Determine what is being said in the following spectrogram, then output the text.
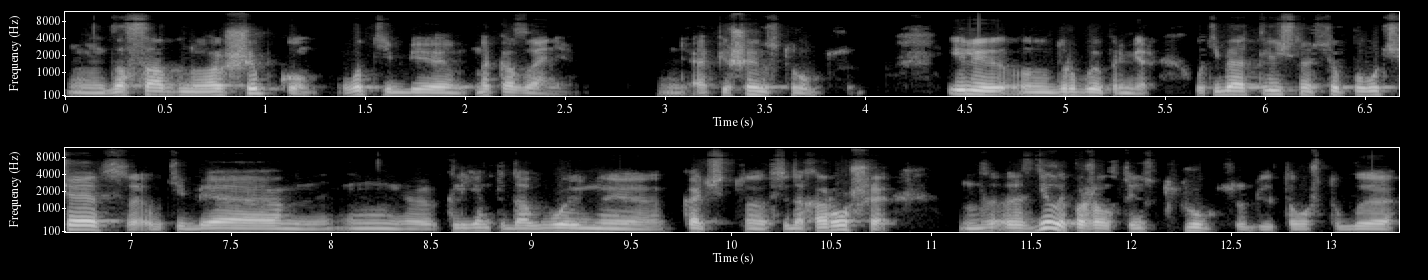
досадную ошибку, вот тебе наказание опиши инструкцию. Или э, другой пример. У тебя отлично все получается, у тебя клиенты довольны, качество всегда хорошее. Сделай, пожалуйста, инструкцию для того, чтобы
